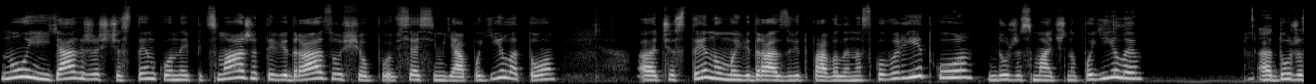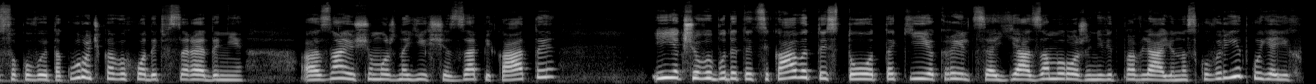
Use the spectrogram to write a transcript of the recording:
Ну і як же ж частинку не підсмажити відразу, щоб вся сім'я поїла, то е, частину ми відразу відправили на сковорідку, дуже смачно поїли. Е, Дуже соковита курочка виходить всередині. Знаю, що можна їх ще запікати. І якщо ви будете цікавитись, то такі крильця я заморожені відправляю на сковорідку. Я їх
